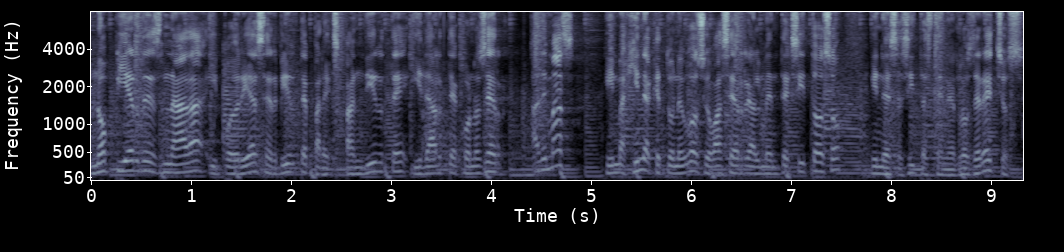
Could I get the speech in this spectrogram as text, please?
No pierdes nada y podría servirte para expandirte y darte a conocer. Además, imagina que tu negocio va a ser realmente exitoso y necesitas tener los derechos.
